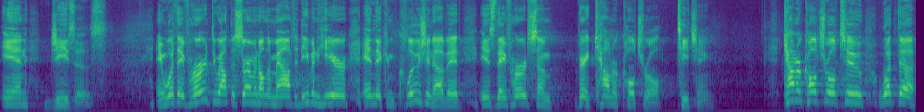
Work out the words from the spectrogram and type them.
in Jesus? And what they've heard throughout the Sermon on the Mount, and even here in the conclusion of it, is they've heard some very countercultural teaching. Countercultural to what the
